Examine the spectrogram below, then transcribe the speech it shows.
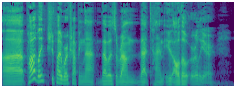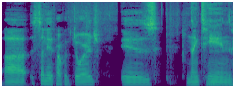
Uh, probably. She was probably workshopping that. That was around that time, although earlier. Uh, Sunday in the Park with George is 19.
